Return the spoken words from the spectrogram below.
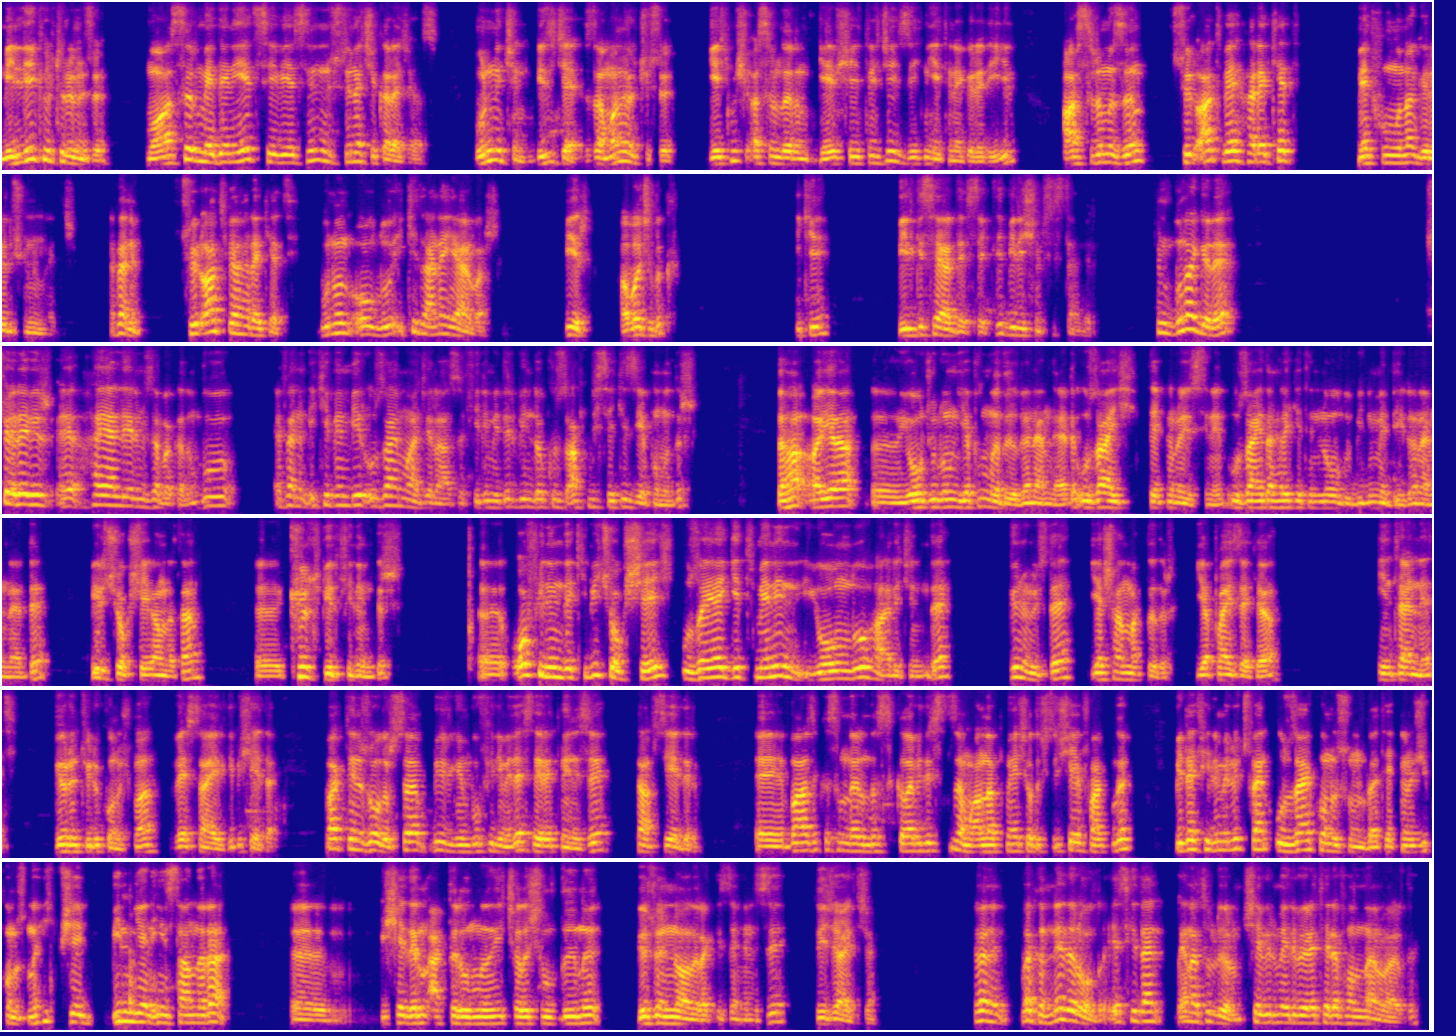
Milli kültürümüzü muasır medeniyet seviyesinin üstüne çıkaracağız. Bunun için bizce zaman ölçüsü geçmiş asırların gevşetici zihniyetine göre değil, asrımızın sürat ve hareket mefhumuna göre düşünülmelidir. Efendim, sürat ve hareket, bunun olduğu iki tane yer var. Bir, havacılık. iki bilgisayar destekli bilişim sistemleri. Şimdi buna göre şöyle bir e, hayallerimize bakalım. Bu efendim 2001 Uzay Macerası filmidir. 1968 yapımıdır. Daha Ay'a e, yolculuğun yapılmadığı dönemlerde uzay teknolojisinin, uzayda hareketinin olduğu bilinmediği dönemlerde birçok şeyi anlatan e, kült bir filmdir. E, o filmdeki birçok şey uzaya gitmenin yoğunluğu haricinde günümüzde yaşanmaktadır. Yapay zeka, internet, görüntülü konuşma vesaire gibi şeyler. Vaktiniz olursa bir gün bu filmi de seyretmenizi tavsiye ederim. Ee, bazı kısımlarında sıkılabilirsiniz ama anlatmaya çalıştığı şey farklı. Bir de filmi lütfen uzay konusunda, teknoloji konusunda hiçbir şey bilmeyen insanlara e, bir şeylerin aktarılmaya çalışıldığını göz önüne alarak izlemenizi rica edeceğim. Yani bakın neler oldu. Eskiden ben hatırlıyorum çevirmeli böyle telefonlar vardı.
